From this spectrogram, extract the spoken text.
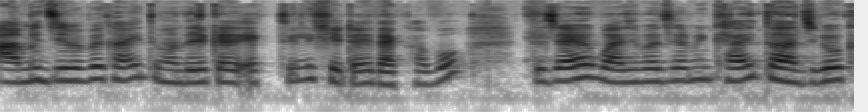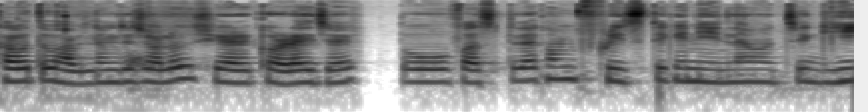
আমি যেভাবে খাই তোমাদেরকে অ্যাকচুয়ালি সেটাই দেখাবো। তো যাই হোক, মাঝে মাঝে আমি খাই। তো আজকেও খাব। তো ভাবলাম যে চলো শেয়ার করাই যায় তো ফার্স্টে দেখো আমি ফ্রিজ থেকে নিলাম হচ্ছে ঘি।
